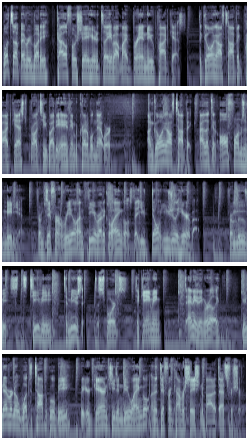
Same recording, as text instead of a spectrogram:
What's up, everybody? Kyle Fauché here to tell you about my brand new podcast, the Going Off Topic podcast, brought to you by the Anything But Credible Network. On Going Off Topic, I look at all forms of media from different real and theoretical angles that you don't usually hear about. From movies to TV to music to sports to gaming to anything really. You never know what the topic will be, but you're guaranteed a new angle and a different conversation about it, that's for sure.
